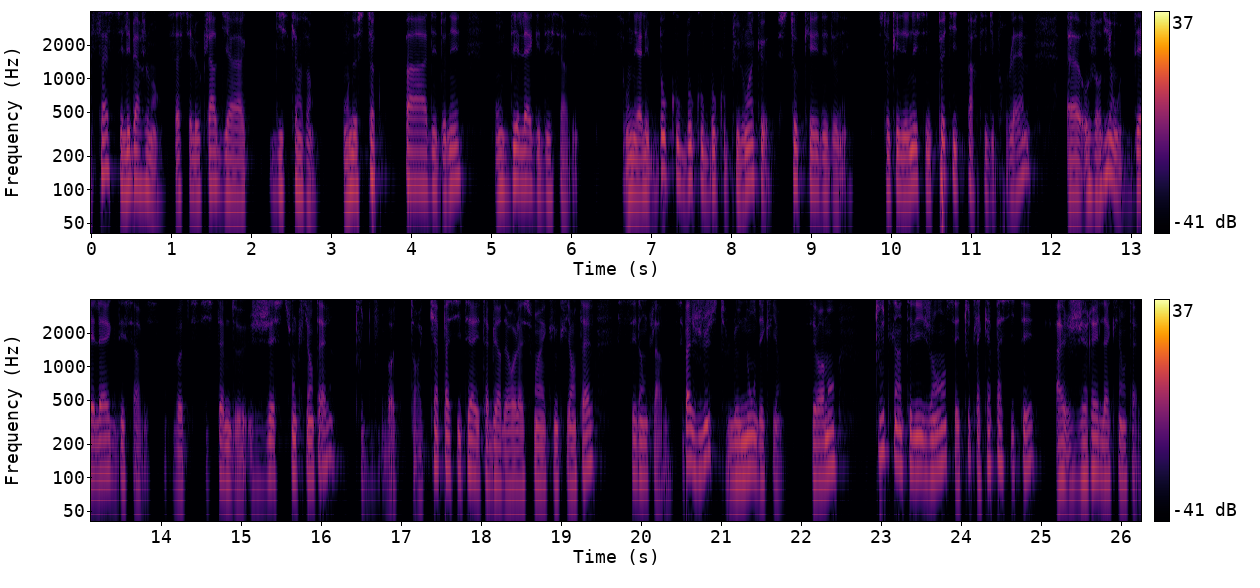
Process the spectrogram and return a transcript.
ça, c'est l'hébergement. Ça, c'est le cloud d'il y a 10-15 ans. On ne stocke pas des données, on délègue des services. On est allé beaucoup, beaucoup, beaucoup plus loin que stocker des données. Stocker des données, c'est une petite partie du problème. Euh, aujourd'hui, on délègue des services. Votre système de gestion clientèle, toute votre capacité à établir des relations avec une clientèle, c'est dans le cloud. C'est pas juste le nom des clients. C'est vraiment toute l'intelligence et toute la capacité à gérer de la clientèle.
